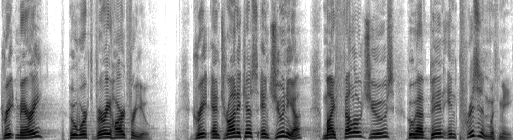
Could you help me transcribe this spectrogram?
Greet Mary, who worked very hard for you. Greet Andronicus and Junia, my fellow Jews who have been in prison with me.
